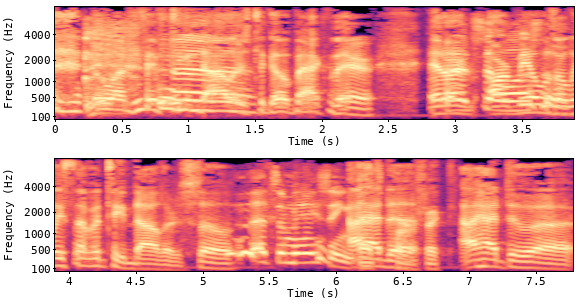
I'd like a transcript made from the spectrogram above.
We won $15 to go back there. And our, so our meal was only $17. So That's amazing. I had to, perfect. I had to, uh,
